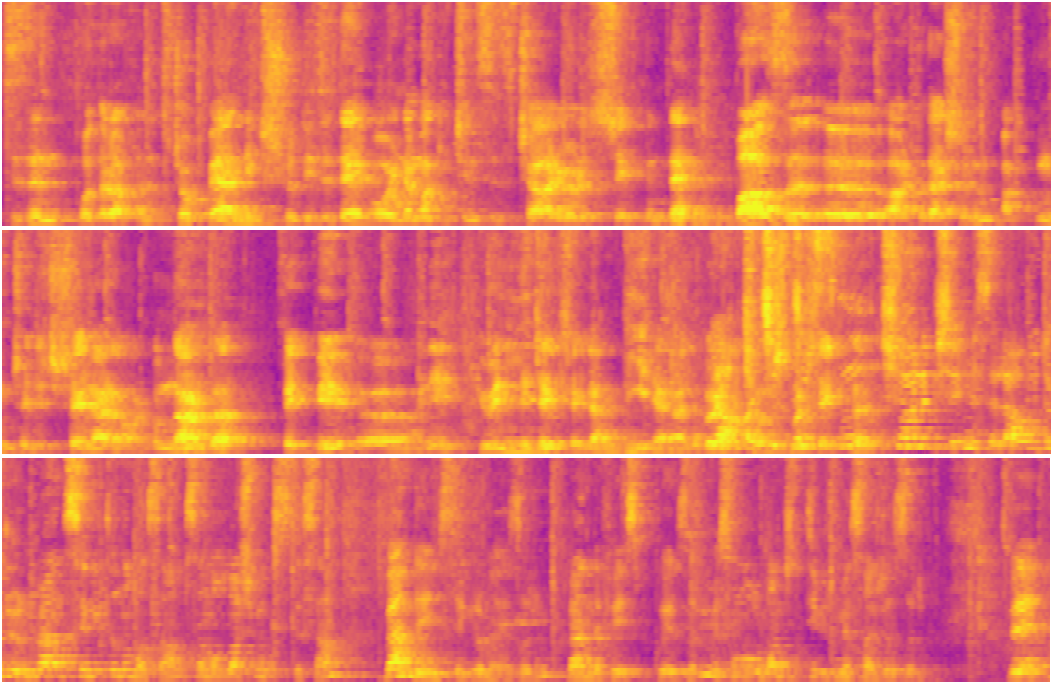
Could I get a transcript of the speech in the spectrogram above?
sizin fotoğraflarınızı çok beğendik şu dizide oynamak için sizi çağırıyoruz şeklinde bazı e, arkadaşların aklını çelici şeyler de var. Bunlar da pek bir e, hani güvenilecek şeyler değil herhalde. Böyle ya bir çalışma şekli. şöyle bir şey mesela uyduruyorum ben seni tanımasam sana ulaşmak istesem ben de Instagram'a yazarım ben de Facebook'a yazarım ve sana oradan ciddi bir mesaj yazarım. Ve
